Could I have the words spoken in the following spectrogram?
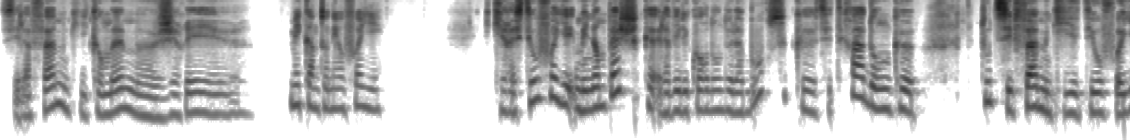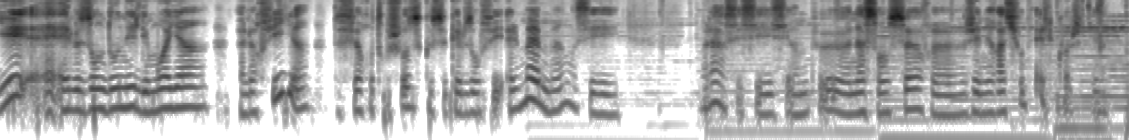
C'est la femme qui, quand même, euh, gérait. Euh, Mais quand on est au foyer. Qui restait au foyer. Mais n'empêche qu'elle avait les cordons de la bourse, que, etc. Donc, toutes ces femmes qui étaient au foyer, elles ont donné les moyens à leurs filles hein, de faire autre chose que ce qu'elles ont fait elles-mêmes. C'est voilà, c'est un peu un ascenseur euh, générationnel, quoi, je dirais.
